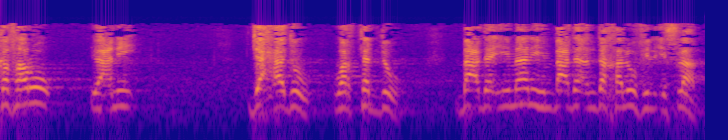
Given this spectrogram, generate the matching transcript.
كفروا يعني جحدوا وارتدوا بعد إيمانهم بعد أن دخلوا في الإسلام.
